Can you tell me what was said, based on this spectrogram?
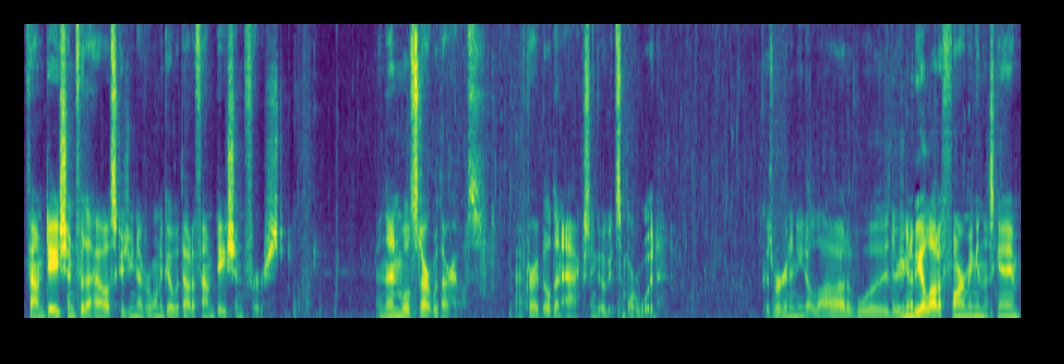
foundation for the house, because you never want to go without a foundation first. And then we'll start with our house after I build an axe and go get some more wood. Because we're going to need a lot of wood. There's going to be a lot of farming in this game.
